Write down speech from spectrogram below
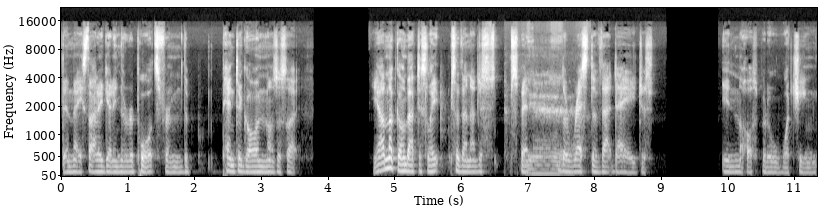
then they started getting the reports from the Pentagon, and I was just like, yeah, I'm not going back to sleep. So then I just spent yeah. the rest of that day just in the hospital watching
